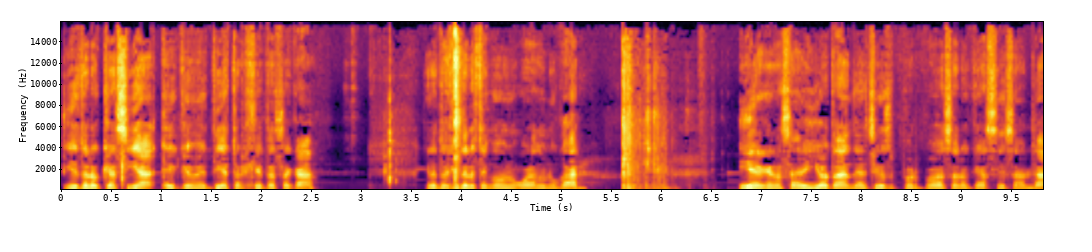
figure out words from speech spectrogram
Y esto lo que hacía es que metía tarjetas acá. Y las tarjetas las tengo guardando en un lugar. Y el que no sabe idiota del chico superpoderoso lo que hace es hablar.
